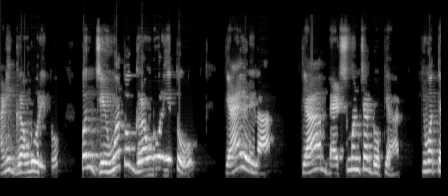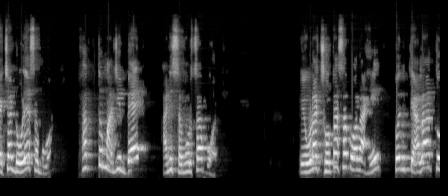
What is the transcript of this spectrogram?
आणि ग्राउंडवर येतो. पण जेव्हा तो ग्राउंडवर येतो त्यावेळेला त्या बॅट्समनच्या डोक्यात किंवा त्याच्या डोळ्यासमोर फक्त माझी बॅट आणि समोरचा बॉल एवढा छोटासा बॉल आहे पण त्याला तो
